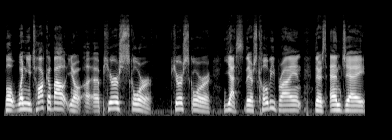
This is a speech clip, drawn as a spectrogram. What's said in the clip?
But when you talk about you know a, a pure scorer, pure scorer, yes, there's Kobe Bryant, there's MJ,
